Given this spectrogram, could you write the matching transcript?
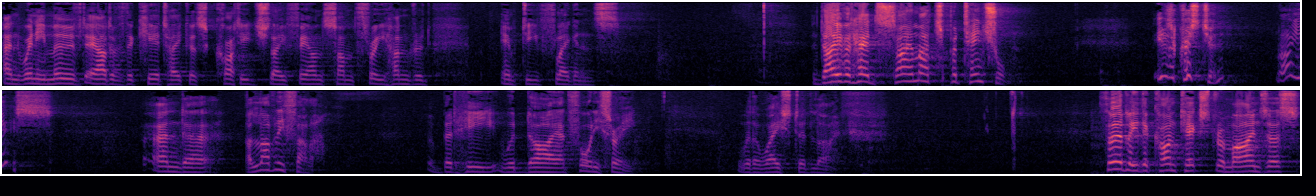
And when he moved out of the caretaker's cottage, they found some 300 empty flagons. David had so much potential. He was a Christian. Oh, yes. And uh, a lovely fella. But he would die at 43 with a wasted life. Thirdly, the context reminds us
